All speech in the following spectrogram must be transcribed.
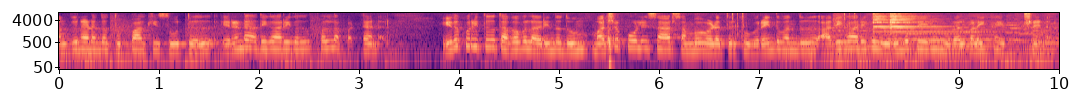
அங்கு நடந்த துப்பாக்கி சூட்டில் இரண்டு அதிகாரிகள் கொல்லப்பட்டனர். இது குறித்து தகவல் அறிந்ததும் மற்ற போலீசார் சம்பவ இடத்திற்கு விரைந்து வந்து அதிகாரிகள் இரண்டு பேரின் உடல்களை கைப்பற்றினர்.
